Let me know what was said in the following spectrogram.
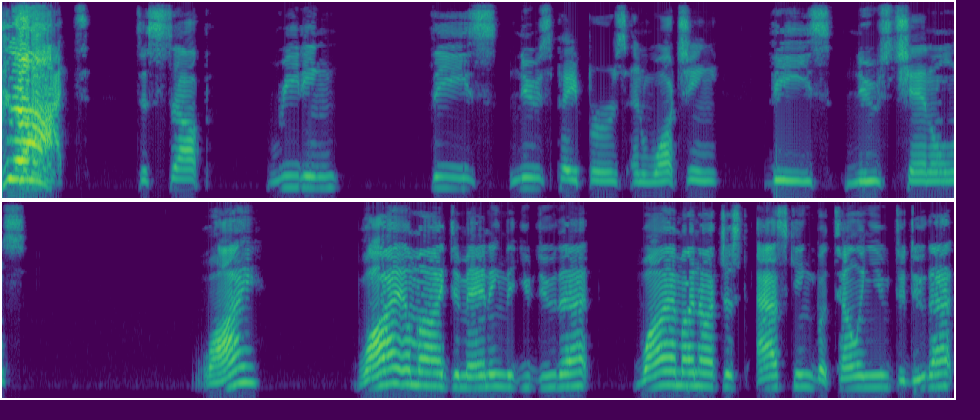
got to stop reading these newspapers and watching these news channels. Why? Why am I demanding that you do that? Why am I not just asking but telling you to do that?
